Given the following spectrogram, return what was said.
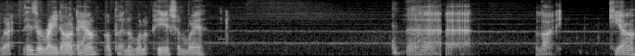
Right, there's a radar down. I'll put another one up here somewhere. Uh, like here.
